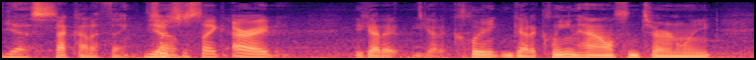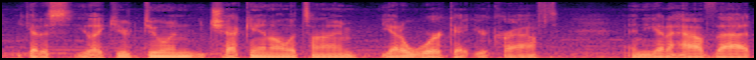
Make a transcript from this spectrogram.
yes. That kind of thing. So Yeah. it's just like, all right, you gotta you gotta clean you gotta clean house internally. You gotta like you're doing you check in all the time. You gotta work at your craft, and you gotta have that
